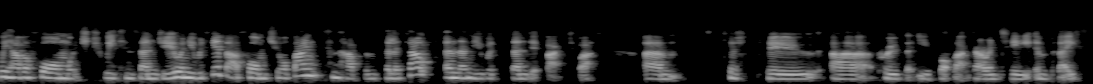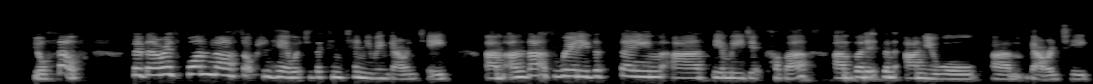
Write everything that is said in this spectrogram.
we have a form which we can send you, and you would give that form to your bank and have them fill it out, and then you would send it back to us um, to, to uh, prove that you've got that guarantee in place yourself. So there is one last option here, which is a continuing guarantee. Um, and that's really the same as the immediate cover, um, but it's an annual um, guarantee.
